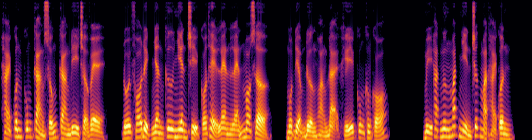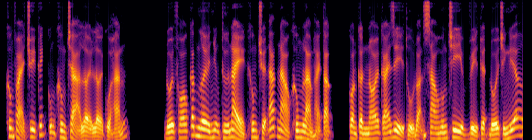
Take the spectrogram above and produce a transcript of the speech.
Hải quân cũng càng sống càng đi trở về, đối phó địch nhân cư nhiên chỉ có thể len lén mo sờ, một điểm đường hoàng đại khí cũng không có. Mỹ hạt ngưng mắt nhìn trước mặt hải quân, không phải truy kích cũng không trả lời lời của hắn. Đối phó các ngươi những thứ này không chuyện ác nào không làm hải tặc, còn cần nói cái gì thủ đoạn sao hướng chi vì tuyệt đối chính nghĩa,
